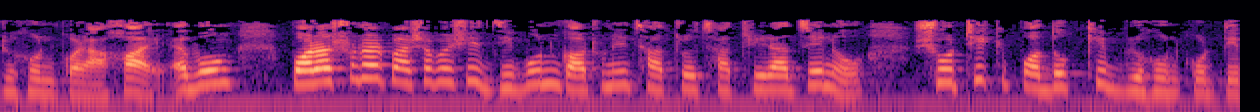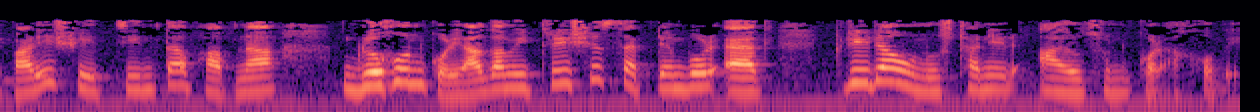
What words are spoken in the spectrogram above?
গ্রহণ করা হয় এবং পড়াশোনার পাশাপাশি জীবন গঠনে ছাত্রছাত্রীরা যেন সঠিক পদক্ষেপ গ্রহণ করতে পারে সেই চিন্তা ভাবনা গ্রহণ করে আগামী ত্রিশে সেপ্টেম্বর এক ক্রীড়া অনুষ্ঠানের আয়োজন করা হবে।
